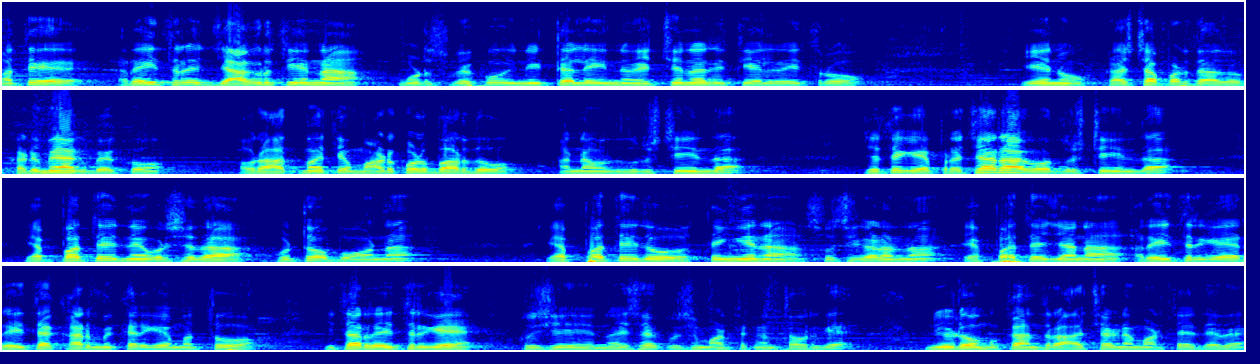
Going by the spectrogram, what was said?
ಮತ್ತು ರೈತರ ಜಾಗೃತಿಯನ್ನು ಮೂಡಿಸಬೇಕು. ಈ ನಿಟ್ಟಲ್ಲಿ ಇನ್ನೂ ಹೆಚ್ಚಿನ ರೀತಿಯಲ್ಲಿ ರೈತರು ಏನು ಕಷ್ಟಪಡ್ತಾ ಅದು ಕಡಿಮೆ ಆಗಬೇಕು. ಅವರು ಆತ್ಮಹತ್ಯೆ ಮಾಡಿಕೊಳ್ಬಾರ್ದು ಅನ್ನೋ ಒಂದು ದೃಷ್ಟಿಯಿಂದ, ಜೊತೆಗೆ ಪ್ರಚಾರ ಆಗೋ ದೃಷ್ಟಿಯಿಂದ ಎಪ್ಪತ್ತೈದನೇ ವರ್ಷದ ಹುಟ್ಟುಹಬ್ಬವನ್ನು ಎಪ್ಪತ್ತೈದು ತೆಂಗಿನ ಸಸಿಗಳನ್ನು ಎಪ್ಪತ್ತೈದು ಜನ ರೈತರಿಗೆ, ರೈತ ಕಾರ್ಮಿಕರಿಗೆ ಮತ್ತು ಇತರ ರೈತರಿಗೆ ಕೃಷಿ, ನೈಸರ್ಗಿಕ ಕೃಷಿ ಮಾಡ್ತಕ್ಕಂಥವ್ರಿಗೆ ನೀಡೋ ಮುಖಾಂತರ ಆಚರಣೆ ಮಾಡ್ತಾ ಇದ್ದೇವೆ.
